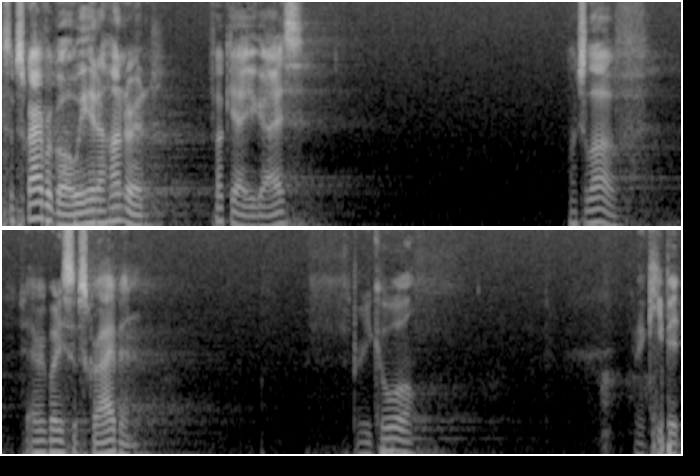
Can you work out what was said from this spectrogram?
subscriber goal. We hit 100. Fuck yeah, you guys. Much love to everybody subscribing. Pretty cool. Gonna keep it,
